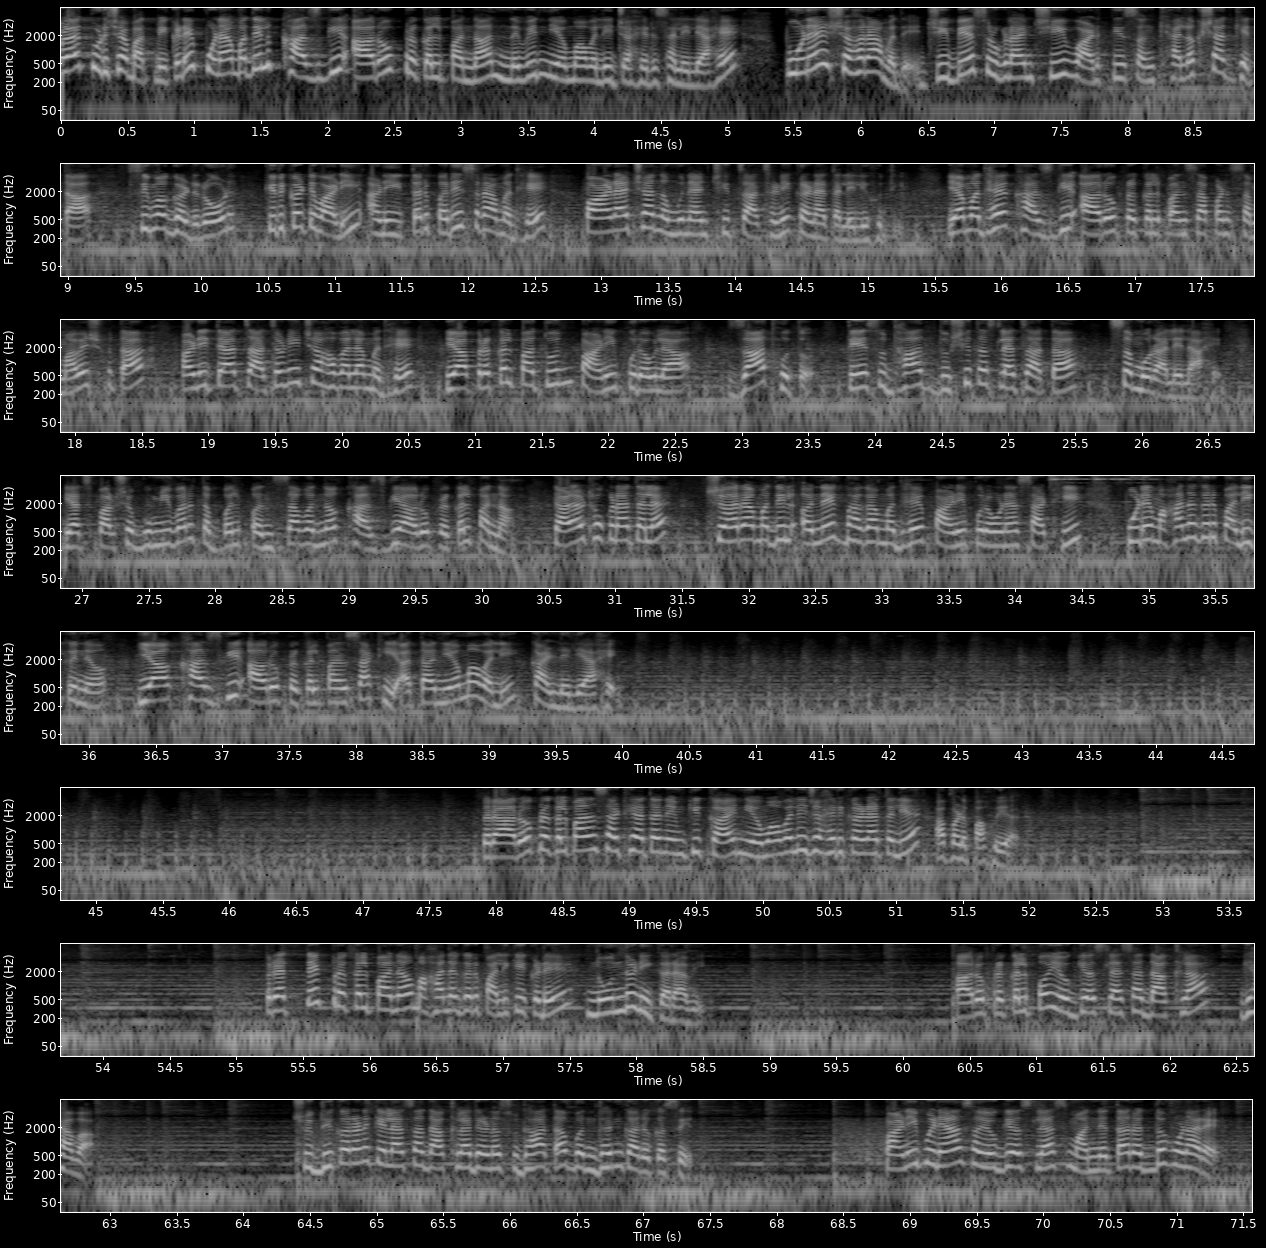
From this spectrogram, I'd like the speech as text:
पुण्यात पुढच्या बातमीकडे. पुण्यामधील खासगी आरोप प्रकल्पांना नवीन नियमावली जाहीर झालेली आहे. पुणे शहरामध्ये जीबीएस रुग्णांची वाढती संख्या लक्षात घेता सिमगड रोड किरकटवाडी आणि इतर परिसरामध्ये पाण्याच्या नमुन्यांची चाचणी करण्यात आलेली होती. यामध्ये खासगी आरो प्रकल्पांचा पण समावेश होता आणि त्या चाचणीच्या अहवालामध्ये या प्रकल्पातून पाणी पुरवल्या जात होतं. ते सुद्धा दूषित असल्याचं आता समोर आलेलं आहे. याच पार्श्वभूमीवर तब्बल पंचावन्न खासगी आरो प्रकल्पांना टाळं ठोकण्यात आलाय. शहरामधील अनेक भागामध्ये पाणी पुरवण्यासाठी पुणे महानगरपालिकेनं या खासगी आरो प्रकल्पांसाठी आता नियमावली काढलेली आहे. तर आरो प्रकल्पांसाठी आता नेमकी काय नियमावली जाहीर करण्यात आली आहे आपण पाहूयात. प्रत्येक प्रकल्पानं महानगरपालिकेकडे नोंदणी करावी. आरो प्रकल्प योग्य असल्याचा दाखला घ्यावा. शुद्धीकरण केल्याचा दाखला देणं सुद्धा आता बंधनकारक असेल. पाणी पिण्यास अयोग्य असल्यास मान्यता रद्द होणार आहे.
